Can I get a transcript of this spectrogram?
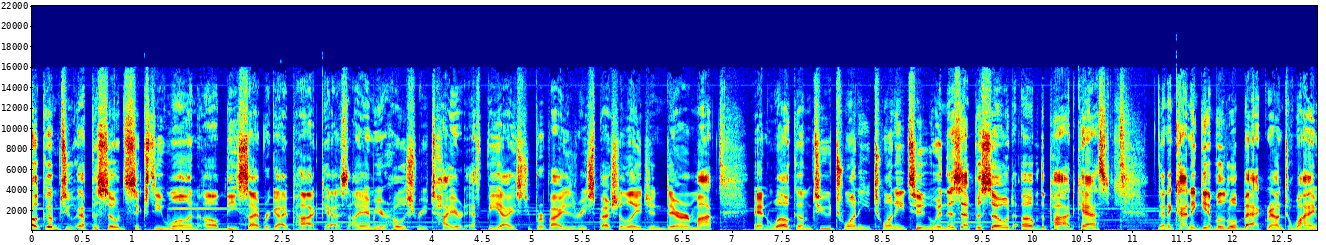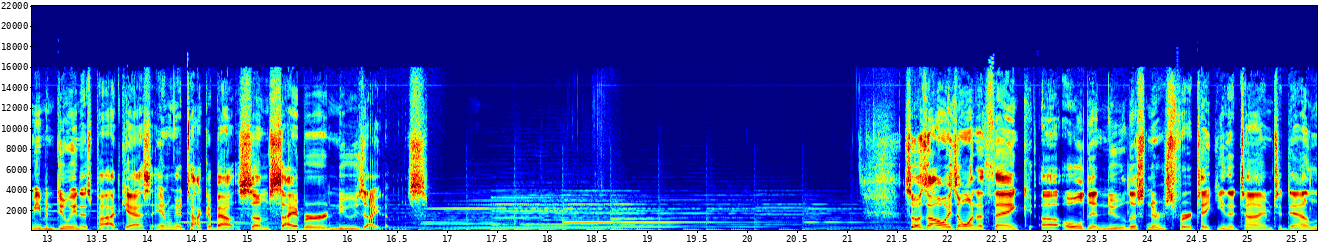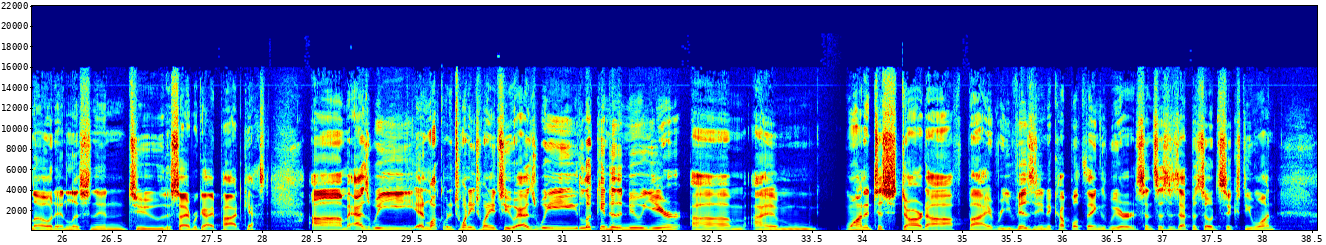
Welcome to episode 61 of the Cyber Guy podcast. I am your host, retired FBI Supervisory Special Agent Darren Mott, and welcome to 2022. In this episode of the podcast, I'm going to kind of give a little background to why I'm even doing this podcast, and we're going to talk about some cyber news items. So, as always, I want to thank uh, old and new listeners for taking the time to download and listening to the Cyber Guy podcast. Um, as we and welcome to 2022. As we look into the new year, um, I'm wanted to start off by revisiting a couple things. We are since this is episode 61.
